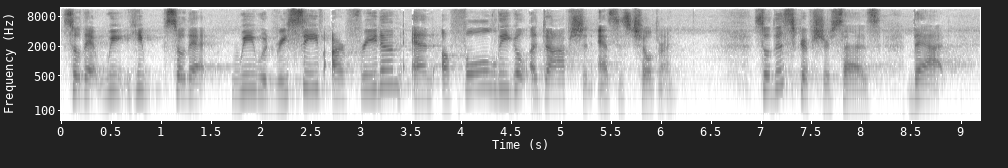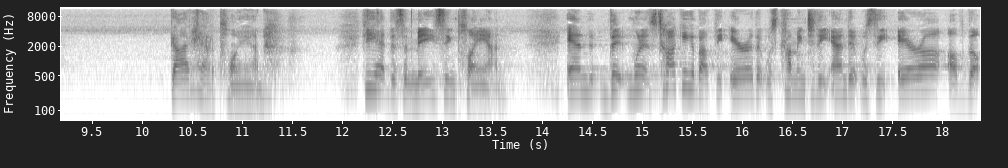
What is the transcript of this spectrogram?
So that we, he, so that we would receive our freedom and a full legal adoption as his children. So, this scripture says that God had a plan. He had this amazing plan. And the, when it's talking about the era that was coming to the end, it was the era of the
